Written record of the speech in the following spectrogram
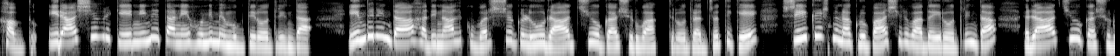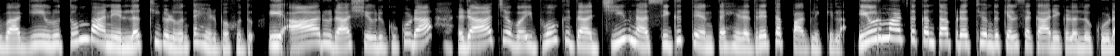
ಹೌದು. ಈ ರಾಶಿಯವರಿಗೆ ನಿನ್ನೆ ತಾನೇ ಹುಣ್ಣಿಮೆ ಮುಗ್ದಿರೋದ್ರಿಂದ ಇಂದಿನಿಂದ ಹದಿನಾಲ್ಕು ವರ್ಷಗಳು ರಾಜಯೋಗ ಶುರುವಾಗ್ತಿರೋದ್ರ ಜೊತೆಗೆ ಶ್ರೀಕೃಷ್ಣನ ಕೃಪಾಶೀರ್ವಾದ ಇರೋದ್ರಿಂದ ರಾಜಯೋಗ ಶುರುವಾಗಿ ಇವರು ತುಂಬಾನೇ ಲಕ್ಕಿಗಳು ಅಂತ ಹೇಳಬಹುದು. ಈ ಆರು ರಾಶಿಯವರಿಗೂ ಕೂಡ ರಾಜ ವೈಭೋಗದ ಜೀವನ ಸಿಗುತ್ತೆ ಅಂತ ಹೇಳಿದ್ರೆ ತಪ್ಪಾಗ್ಲಿಕ್ಕಿಲ್ಲ. ಇವ್ರು ಮಾಡ್ತಕ್ಕಂತ ಪ್ರತಿಯೊಂದು ಕೆಲಸ ಕಾರ್ಯಗಳಲ್ಲೂ ಕೂಡ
